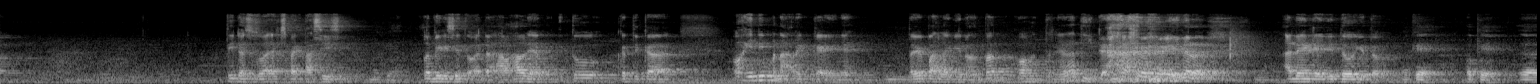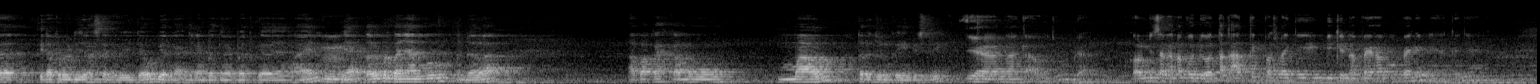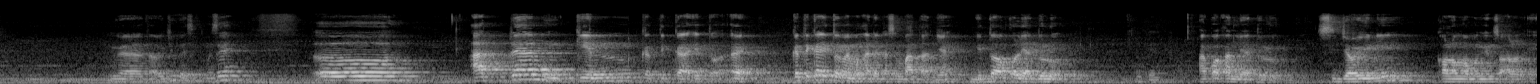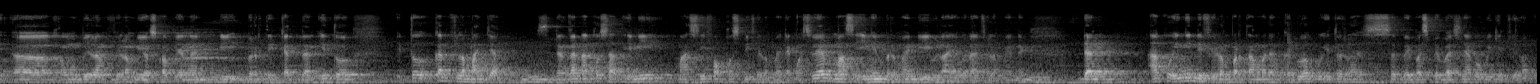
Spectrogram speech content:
tidak sesuai ekspektasi sih Oke. lebih ke situ ada hal-hal yang itu ketika oh ini menarik kayaknya Hmm. tapi pas lagi nonton oh ternyata tidak gitu loh ada yang kayak gitu gitu Oke, oke. Eh, tidak perlu dijelaskan lebih jauh biar nggak nyerempet-nyerempet ke yang lain, Hmm. ya. Tapi pertanyaanku adalah, apakah kamu mau terjun ke industri? ya nggak tahu juga kalau misalkan aku di otak atik pas lagi bikin apa yang aku pengen ya kayaknya nggak tahu juga sih. Maksudnya eh ada mungkin ketika itu eh ketika itu memang ada kesempatannya itu aku lihat dulu. Oke. aku akan lihat dulu. Sejauh ini kalau ngomongin soal eh, kamu bilang film bioskop yang di bertiket dan itu itu kan film panjang. Hmm. sedangkan aku saat ini masih fokus di film pendek. Maksudnya masih ingin bermain di wilayah-wilayah film pendek. Hmm. dan aku ingin di film pertama dan kedua aku itu adalah sebebas-bebasnya aku bikin film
